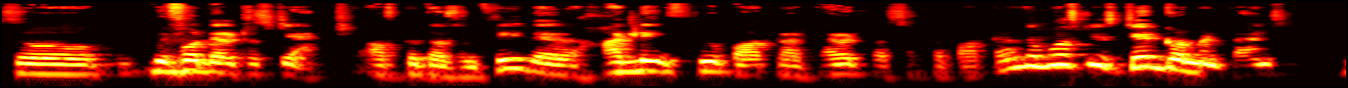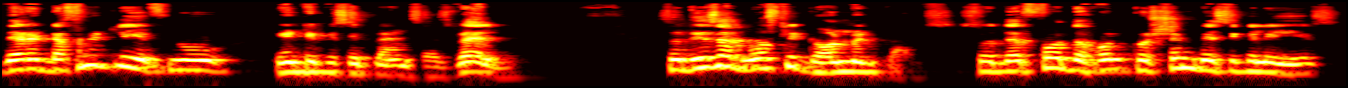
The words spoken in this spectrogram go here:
So before the Electricity Act of 2003, there were hardly few power plant, private sector power plants, and mostly state government plants. There are definitely a few NTPC plants as well. So these are mostly government plants. So therefore, the whole question basically is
